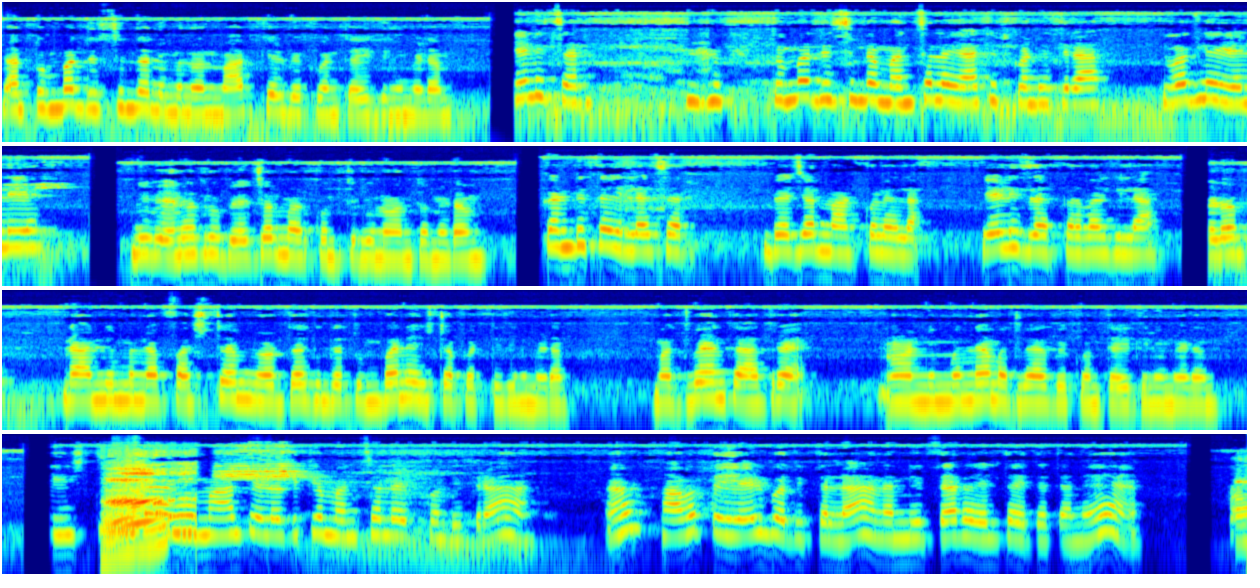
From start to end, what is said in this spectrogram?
ನಾನು ತುಂಬ ದಿವಸದಿಂದ ನಿಮ್ಮನ್ನ ಒಂದು ಮಾತು ಕೇಳಬೇಕು ಅಂತ ಇದ್ದೀನಿ ಮೇಡಮ್. ಹೇಳಿ ಸರ್. ತುಂಬ ದಿವಸದಿಂದ ಮನಸ್ಸೆಲ್ಲ ಯಾಕೆ ಇಟ್ಕೊಂಡಿದ್ದೀರಾ? ಇವಾಗಲೇ ಹೇಳಿ. ನೀವು ಏನಾದರೂ ಬೇಜಾರು ಮಾಡ್ಕೊತೀರಿನೋ ಅಂತ ಮೇಡಮ್. ಖಂಡಿತ ಇಲ್ಲ ಸರ್. ಬೇಜಾರು ಮಾಡ್ಕೊಳ್ಳಲ್ಲ. ಹೇಳಿ ಸರ್ ಪರವಾಗಿಲ್ಲ. ಮೇಡಮ್ ನಾನು ನಿಮ್ಮನ್ನು ಫಸ್ಟ್ ಟೈಮ್ ನೋಡಿದಾಗಿಂದ ತುಂಬಾ ಇಷ್ಟಪಟ್ಟಿದ್ದೀನಿ ಮೇಡಮ್. ಮದುವೆ ಅಂತ ಆದರೆ ನಿಮ್ಮನ್ನೇ ಮದುವೆ ಆಗ್ಬೇಕು ಅಂತ ಇದ್ದೀನಿ ಮೇಡಮ್ ಮಾತಾಡೋದಕ್ಕೆ ಮನ್ಸಲ್ಲ ಇಟ್ಕೊಂಡಿದ್ರಾ ಹಾಂ? ಆವತ್ತೇ ಹೇಳ್ಬೋದಿತ್ತಲ್ಲ? ನನ್ನ ನಿರ್ಧಾರ ಹೇಳ್ತಾ ಇದ್ದೆ ತಾನೇ? ಹಾ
